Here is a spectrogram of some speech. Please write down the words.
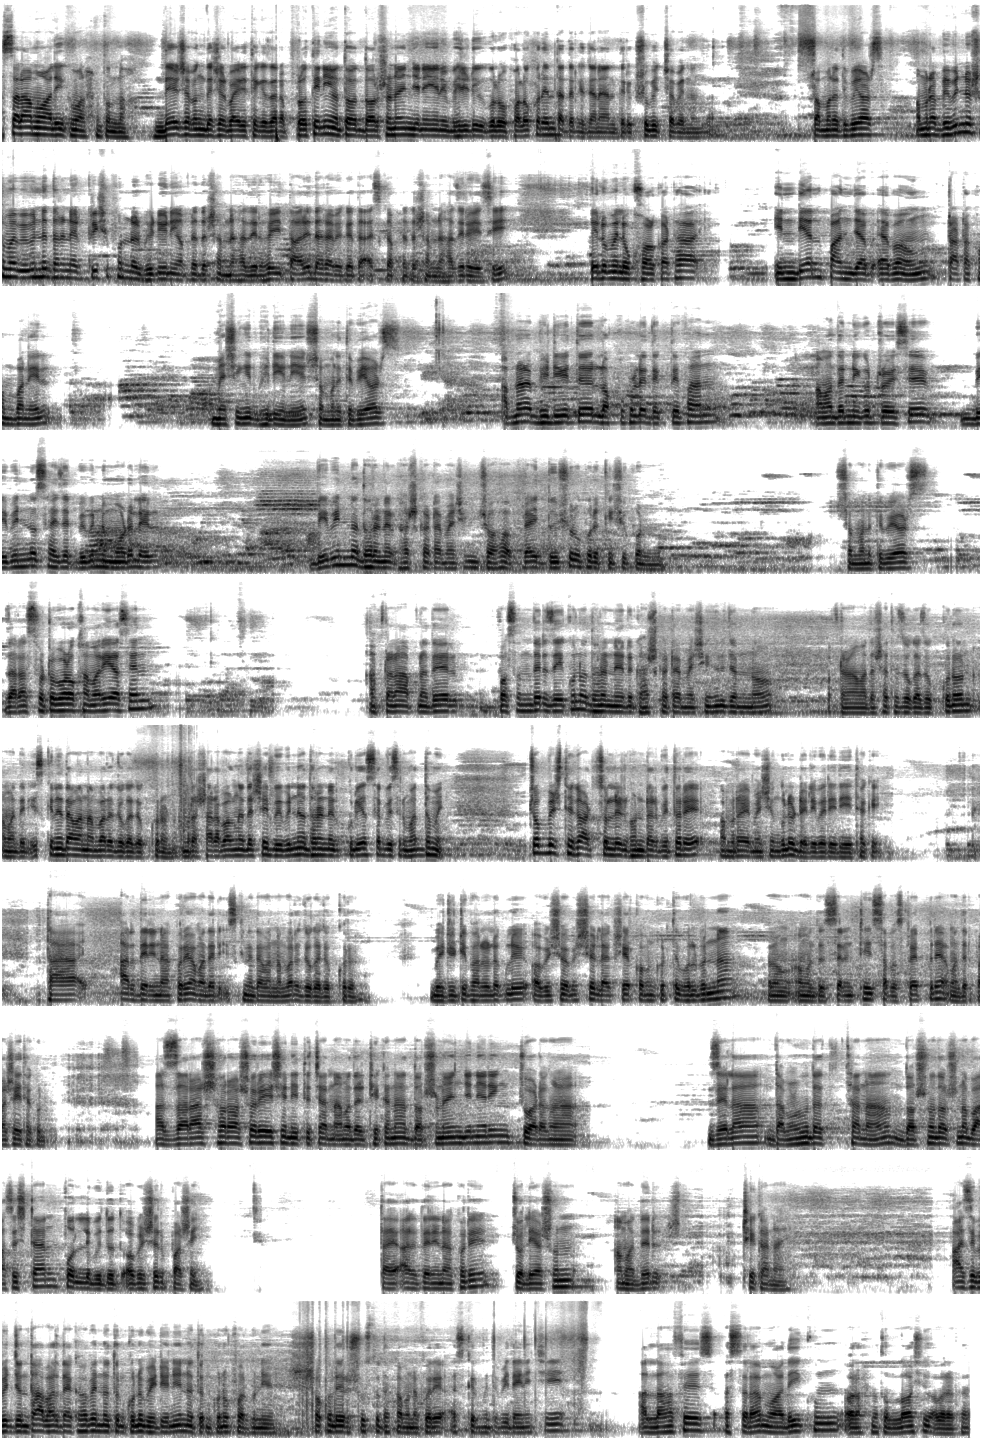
আসসালামু আলাইকুম রহমতুল্লাহ দেশ এবং দেশের বাইরে থেকে যারা প্রতিনিয়ত দর্শন ইঞ্জিনিয়ারিং ভিডিওগুলো ফলো করেন, তাদেরকে জানাই আন্তরিক শুভেচ্ছা, অভিনন্দন। সম্মানিত ভিউয়ার্স আমরা বিভিন্ন সময় বিভিন্ন ধরনের কৃষি পণ্যের ভিডিও নিয়ে আপনাদের সামনে হাজির হই। তারই ধারাবাহিকতা আজকে আপনাদের সামনে হাজির হয়েছি। এলোমেলো খড়কাঠা ইন্ডিয়ান পাঞ্জাব এবং টাটা কোম্পানির মেশিংয়ের ভিডিও নিয়ে সম্মানিত ভিউয়ার্স আপনারা ভিডিওতে লক্ষ্য করলে দেখতে পান, আমাদের নিকট রয়েছে বিভিন্ন সাইজের বিভিন্ন মডেলের বিভিন্ন ধরনের ঘাস কাটা মেশিন সহ প্রায় দুইশোর উপরে কৃষি পণ্য। সম্মানিত বিয়ার্স যারা ছোট বড় খামারি আছেন, আপনারা আপনাদের পছন্দের যে কোনো ধরনের ঘাস কাটা মেশিনের জন্য আপনারা আমাদের সাথে যোগাযোগ করুন। আমাদের স্ক্রিনে দেওয়া নাম্বারে যোগাযোগ করুন। আমরা সারা বাংলাদেশে বিভিন্ন ধরনের কুরিয়ার সার্ভিসের মাধ্যমে চব্বিশ থেকে আটচল্লিশ ঘণ্টার ভিতরে আমরা এই মেশিনগুলো ডেলিভারি দিয়ে থাকি। তা আর দেরি না করে আমাদের স্ক্রিনে দেওয়ার নাম্বারে যোগাযোগ করুন। ভিডিওটি ভালো লাগলে অবশ্যই অবশ্যই লাইক শেয়ার কমেন্ট করতে ভুলবেন না এবং আমাদের চ্যানেলটি সাবস্ক্রাইব করে আমাদের পাশেই থাকুন। আর যারা সরাসরি এসে নিতে চান আমাদের ঠিকানা, দর্শন ইঞ্জিনিয়ারিং চুয়াডাঙ্গা জেলা দামোহদা থানা, দর্শন দর্শনা বাস স্ট্যান্ড, পল্লী বিদ্যুৎ অফিসের পাশেই। তাই আর দেরি না করে চলে আসুন আমাদের ঠিকানায়। আজ পর্যন্ত আবার দেখা হবে নতুন কোনো ভিডিও নিয়ে, নতুন কোনো পর্ব নিয়ে। সকলের সুস্থ সুস্থতা কামনা করে আজকের মধ্যে বিদায় নিচ্ছি। আল্লাহ হাফেজ। আসসালামু আলাইকুম রহমতুল্লাহ আবরাকাত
